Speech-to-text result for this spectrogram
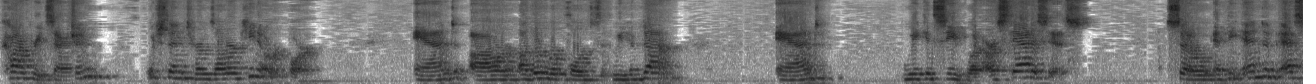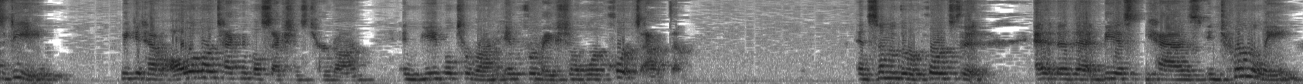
concrete section, which then turns on our keynote report and our other reports that we have done. And we can see what our status is. So at the end of SD, we could have all of our technical sections turned on and be able to run informational reports out of them. And some of the reports that, that BSD has internally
